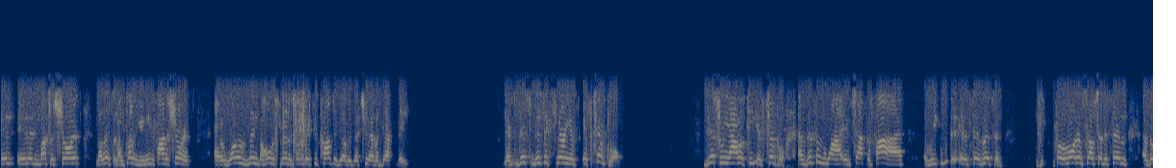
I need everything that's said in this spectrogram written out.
in in, much assurance. Now listen, I'm telling you, you need to find assurance. And one of the things the Holy Spirit is going to make you conscious of is that you have a death date. That this this experience is temporal. This reality is temporal, and this is why in chapter five we, it says, "Listen, for the Lord Himself shall descend as a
